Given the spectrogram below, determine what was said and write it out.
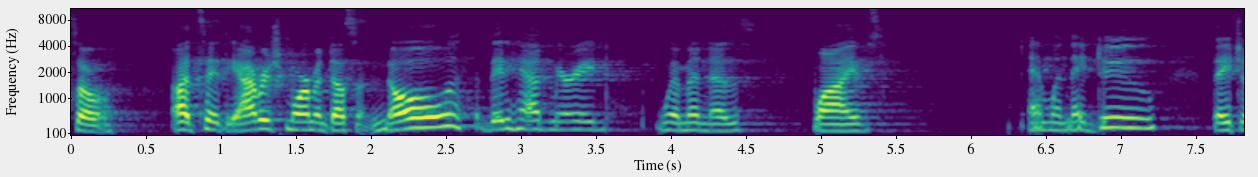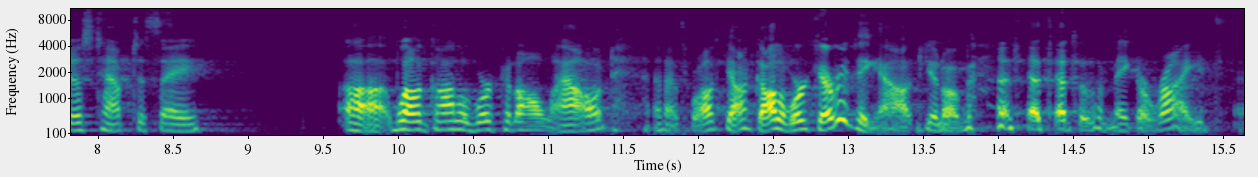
So I'd say the average Mormon doesn't know they had married women as wives. And when they do, they just have to say, uh, well, God will work it all out. And I said, well, yeah, God will work everything out, you know, but that, that doesn't make it right.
